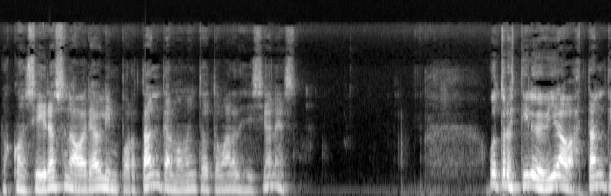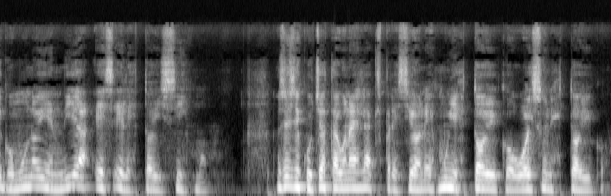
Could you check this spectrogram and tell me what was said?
¿Los consideras una variable importante al momento de tomar decisiones? Otro estilo de vida bastante común hoy en día es el estoicismo. No sé si escuchaste alguna vez la expresión es muy estoico o es un estoico.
